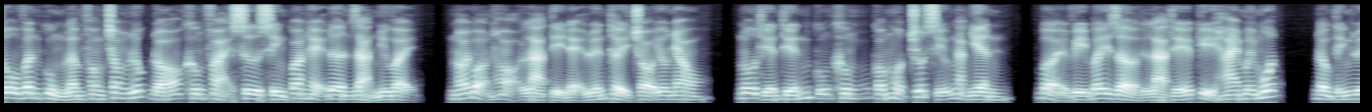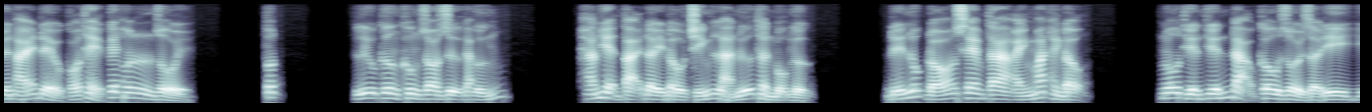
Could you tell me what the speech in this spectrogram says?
tô vân cùng lâm phong trong lúc đó không phải sư sinh quan hệ đơn giản như vậy, nói bọn họ là tỷ đệ luyến thầy trò yêu nhau, nô thiến thiến cũng không có một chút xíu ngạc nhiên, bởi vì bây giờ là thế kỷ hai mươi mốt, đồng tính luyến ái đều có thể kết hôn rồi. Tốt. lưu cương không do dự đáp ứng. Hắn hiện tại đầy đầu chính là nữ thần bộ ngực. Đến lúc đó xem ta ánh mắt hành động. Nô thiến tiến đạo câu rồi rời đi.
